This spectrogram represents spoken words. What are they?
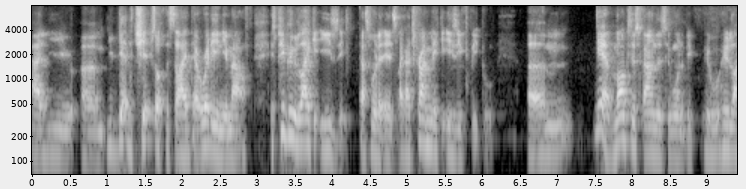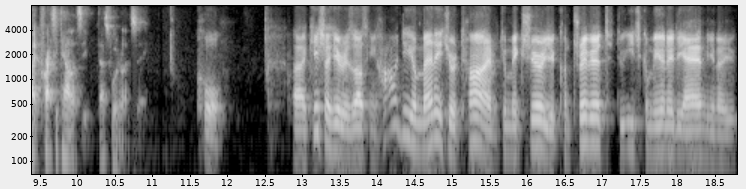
and you um, you get the chips off the side. They're already in your mouth. It's people who like it easy. That's what it is. Like I try and make it easy for people. Um, yeah, marketers, founders who want to be who, who like practicality. That's what I'd say. Cool. Uh, Kisha here is asking, how do you manage your time to make sure you contribute to each community and you know you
